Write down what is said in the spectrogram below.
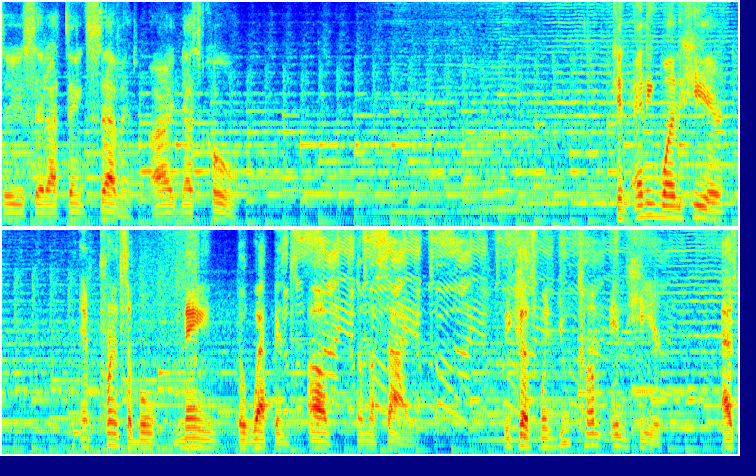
So you said, I think seven. All right, that's cool. Can anyone here, in principle, name the weapons of the Messiah? Because when you come in here as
